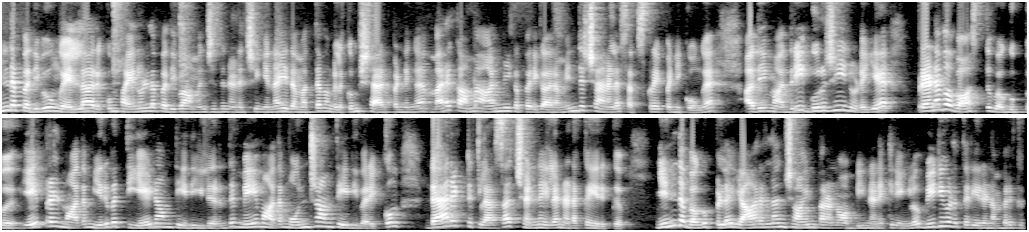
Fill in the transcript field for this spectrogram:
இந்த பதிவு உங்கள் எல்லாருக்கும் பயனுள்ள பதிவாக அமைஞ்சதுன்னு நினச்சிங்கன்னா இதை மற்றவங்களுக்கும் ஷேர் பண்ணுங்கள் மறக்காமல் ஆன்மீக பரிகாரம் இந்த சேனலை சப்ஸ்கிரைப் பண்ணிக்கோங்க. அதே மாதிரி குருஜியினுடைய பிரணவ வாஸ்து வகுப்பு ஏப்ரல் மாதம் இருபத்தி ஏழாம் தேதியிலிருந்து மே மாதம் ஒன்றாம் தேதி வரைக்கும் டைரக்ட் கிளாஸாக சென்னையில் நடக்க இருக்கு. இந்த வகுப்பில் யாரெல்லாம் ஜாயின் பண்ணணும் அப்படின்னு நினைக்கிறீங்களோ வீடியோவில் தெரியிற நம்பருக்கு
